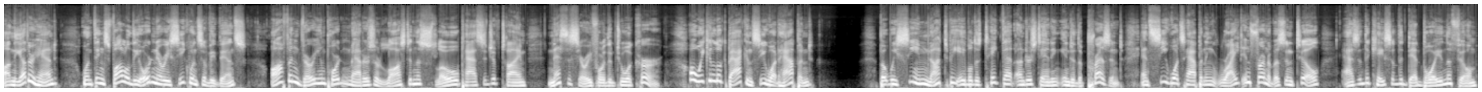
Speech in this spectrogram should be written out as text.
On the other hand, when things follow the ordinary sequence of events, often very important matters are lost in the slow passage of time necessary for them to occur. Oh, we can look back and see what happened, but we seem not to be able to take that understanding into the present and see what's happening right in front of us until, as in the case of the dead boy in the film,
